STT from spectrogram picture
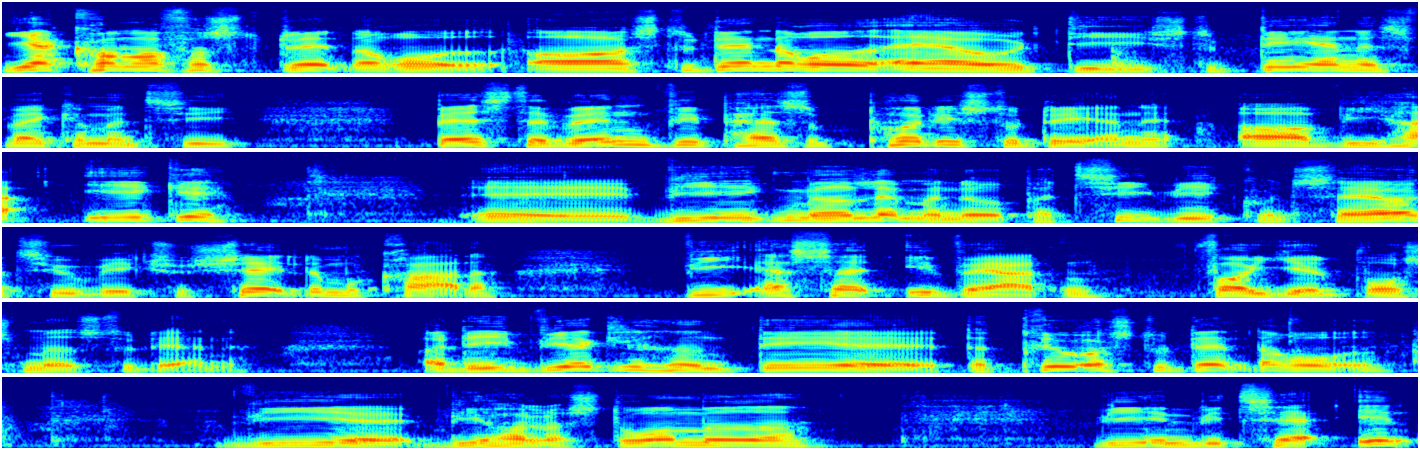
jeg kommer fra Studenterrådet, og Studenterrådet er jo de studerendes, hvad kan man sige, bedste ven. Vi passer på de studerende, og vi har ikke, øh, vi er ikke medlem af noget parti, vi er ikke konservative, vi er ikke socialdemokrater. Vi er sat i verden for at hjælpe vores medstuderende. Og det er i virkeligheden det, øh, der driver Studenterrådet. Vi, øh, vi holder store møder, vi inviterer ind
